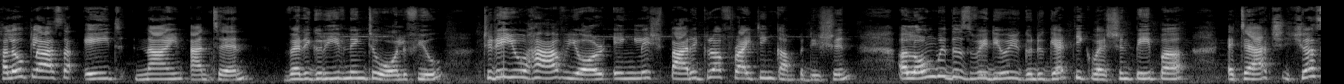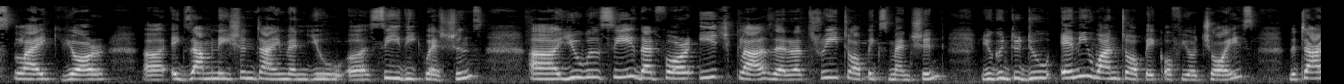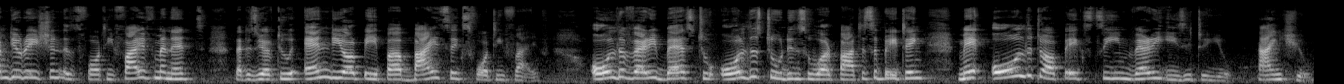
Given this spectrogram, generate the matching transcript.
Hello class 8, 9 and 10. Very good evening to all of you. Today you have your English paragraph writing competition. Along with this video, you're going to get the question paper attached just like your uh, examination time when you uh, see the questions. Uh, you will see that for each class there are three topics mentioned. You're going to do any one topic of your choice. The time duration is 45 minutes. That is you have to end your paper by 6.45 all the very best to all the students who are participating. May all the topics seem very easy to you. Thank you.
